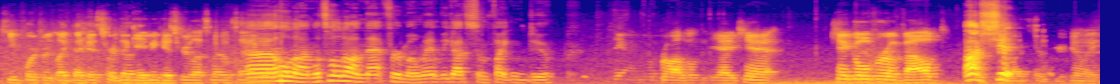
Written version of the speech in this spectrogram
Team Fortress, like the history, the gaming history lesson I was saying? Uh, hold on. Let's hold on that for a moment. We got some fighting to do. yeah, no problem. Yeah, you can't can't go over a Valve. Ah, shit! lesson. Like,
